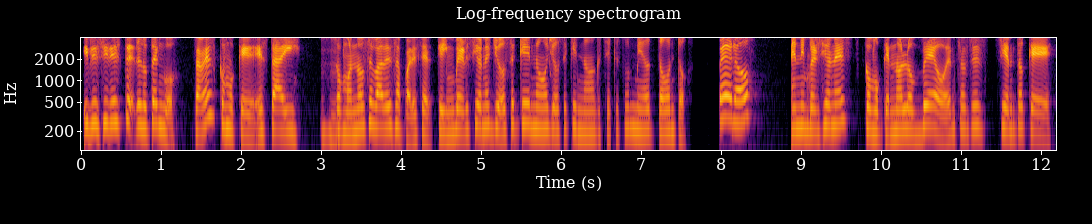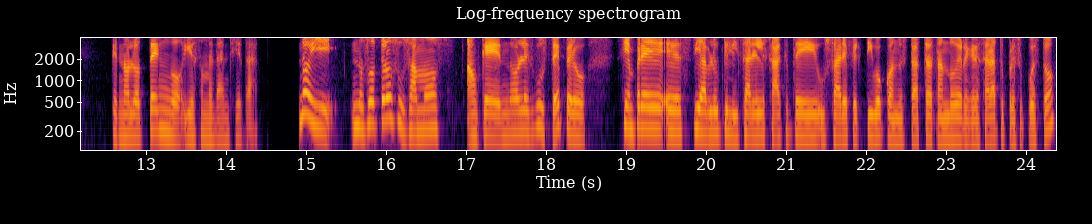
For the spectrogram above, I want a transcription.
y decir, este lo tengo, ¿sabes? Como que está ahí. Como no se va a desaparecer. Que inversiones, yo sé que no, yo sé que no, sé que es un miedo tonto. Pero en inversiones como que no lo veo. Entonces siento que, que no lo tengo y eso me da ansiedad. No, y nosotros usamos, aunque no les guste, pero siempre es viable utilizar el hack de usar efectivo cuando estás tratando de regresar a tu presupuesto.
